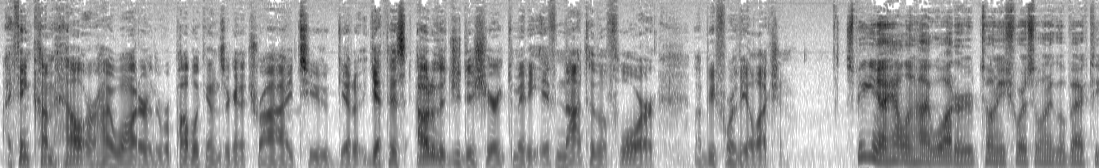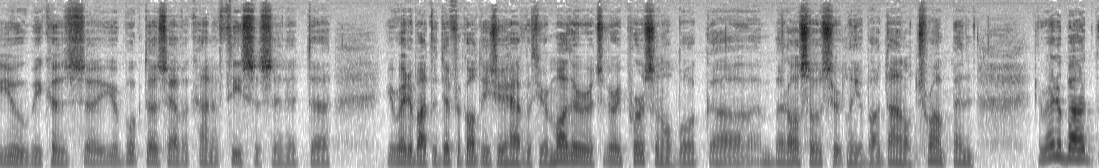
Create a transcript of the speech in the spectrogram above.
I think come hell or high water, the Republicans are going to try to get get this out of the Judiciary Committee, if not to the floor, uh, before the election. Speaking of hell and high water, Tony Schwartz, I want to go back to you because uh, your book does have a kind of thesis in it. Uh, you write about the difficulties you have with your mother. It's a very personal book, uh, but also certainly about Donald Trump. And you write about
